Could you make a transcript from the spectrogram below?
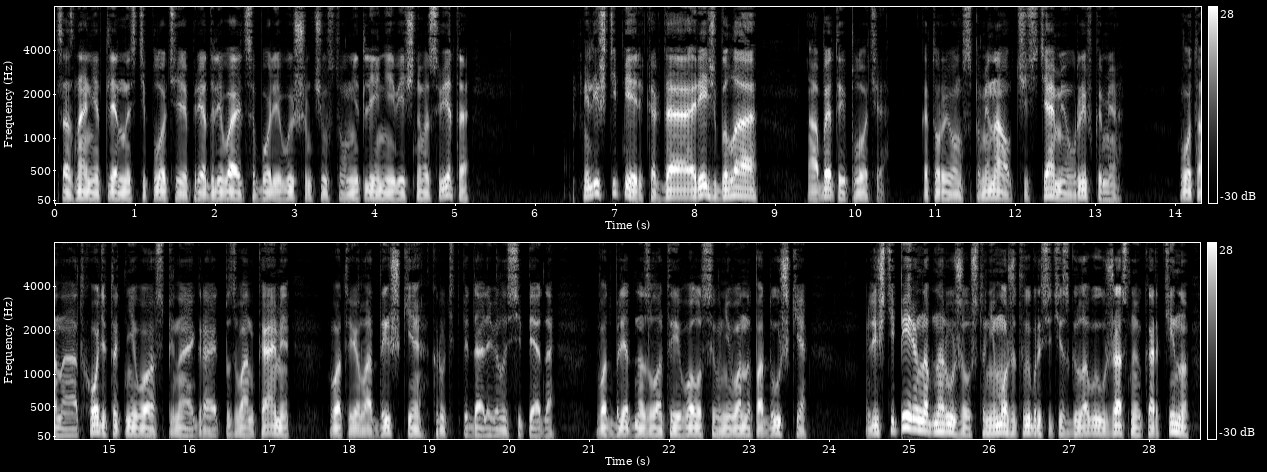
сознание тленности плоти преодолевается более высшим чувством нетления вечного света, и лишь теперь, когда речь была об этой плоти, которую он вспоминал частями, урывками, вот она отходит от него, спина играет позвонками, вот ее лодыжки, крутит педали велосипеда, вот бледно-золотые волосы у него на подушке. Лишь теперь он обнаружил, что не может выбросить из головы ужасную картину —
